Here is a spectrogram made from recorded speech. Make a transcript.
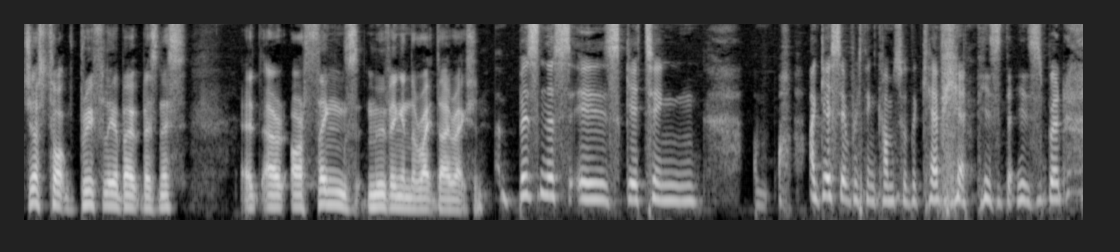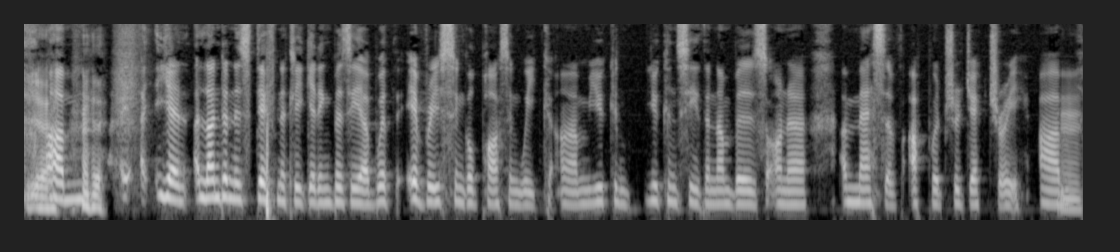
just talk briefly about business. Are are things moving in the right direction? Business is getting. I guess everything comes with a caveat these days, but yeah. Um, yeah, London is definitely getting busier with every single passing week. Um, you can you can see the numbers on a, a massive upward trajectory. Um, mm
